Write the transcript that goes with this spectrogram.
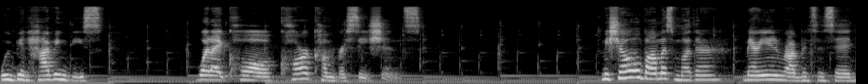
We've been having these, what I call car conversations. Michelle Obama's mother, Marian Robinson, said,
